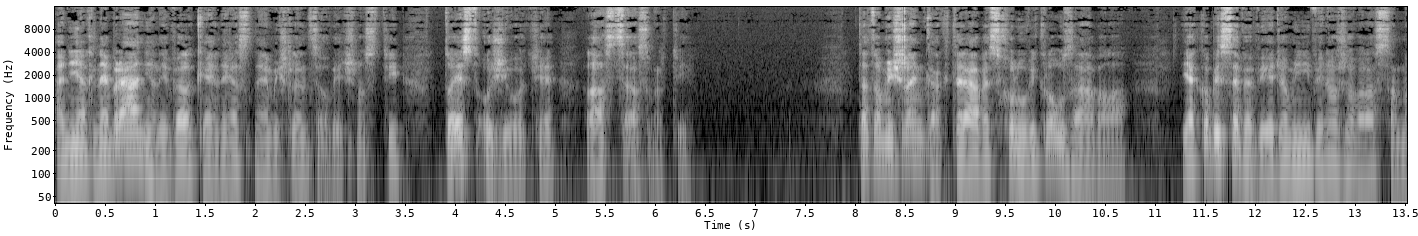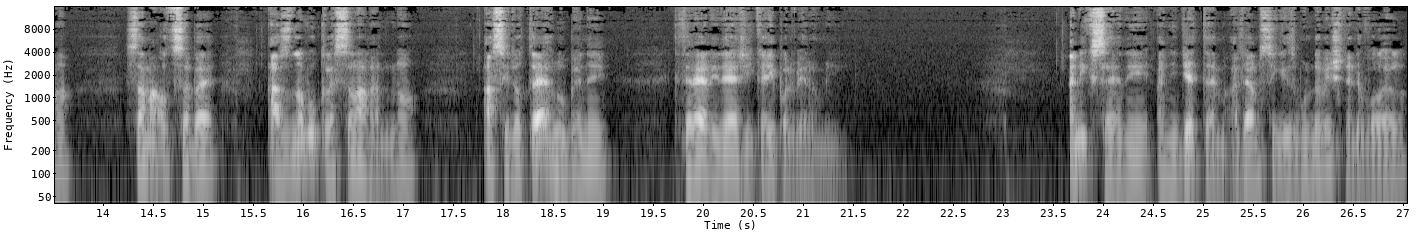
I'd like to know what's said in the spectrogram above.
a nijak nebránili velké nejasné myšlence o věčnosti, to jest o životě, lásce a smrti. Tato myšlenka, která ve scholu vyklouzávala, jako by se ve vědomí vynořovala sama, sama od sebe a znovu klesala na dno, asi do té hlubiny, které lidé říkají podvědomí. Ani Kseny, ani dětem Adam Sigismundovič nedovolil,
